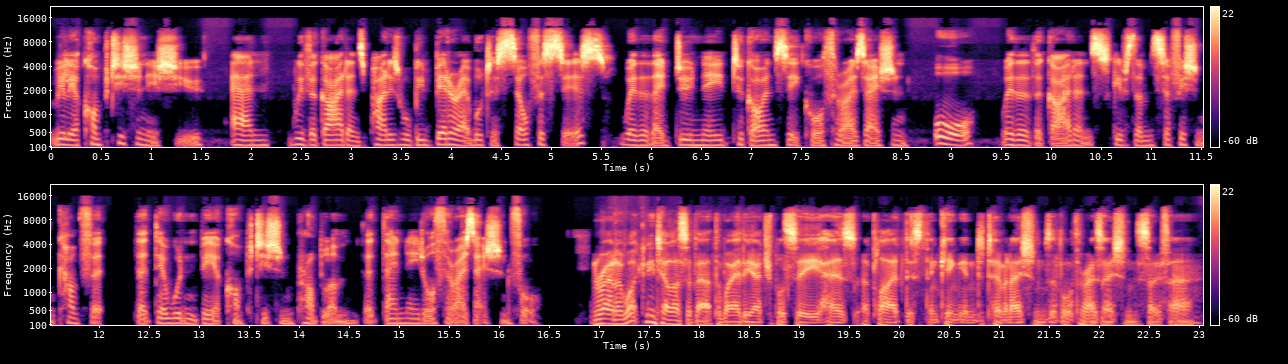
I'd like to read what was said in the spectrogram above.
really a competition issue. And with the guidance, parties will be better able to self assess whether they do need to go and seek authorization or whether the guidance gives them sufficient comfort that there wouldn't be a competition problem that they need authorization for. Radha, what can you tell us about the way the ACCC has applied this thinking in determinations of authorization so far?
